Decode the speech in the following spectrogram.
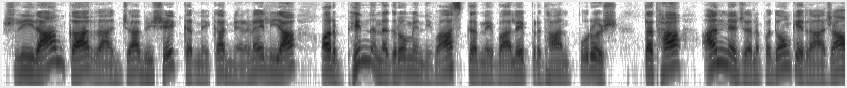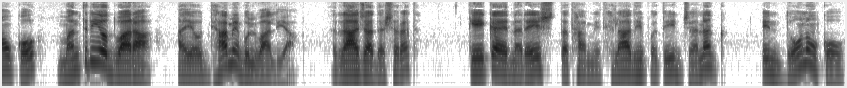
श्री राम का राज्याभिषेक करने का निर्णय लिया और भिन्न नगरों में निवास करने वाले प्रधान पुरुष तथा अन्य जनपदों के राजाओं को मंत्रियों द्वारा अयोध्या में बुलवा लिया। राजा दशरथ केकय नरेश तथा मिथिलाधिपति जनक इन दोनों को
